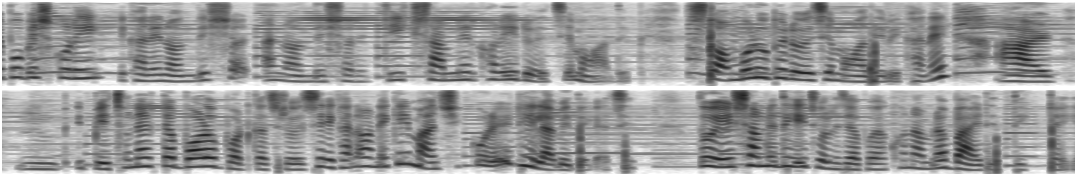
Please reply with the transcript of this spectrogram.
মন্দিরে প্রবেশ করেই এখানে নন্দেশ্বর আর নন্দেশ্বরের ঠিক সামনের ঘরেই রয়েছে মহাদেব। স্তম্ভরূপে রয়েছে মহাদেব এখানে। আর পেছনে একটা বড় বটগাছ রয়েছে। এখানে অনেকেই মানসিক করে ঢিলা বেঁধে গেছে। তো এর সামনে দিয়েই চলে যাব এখন আমরা বাইরের দিকটাই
